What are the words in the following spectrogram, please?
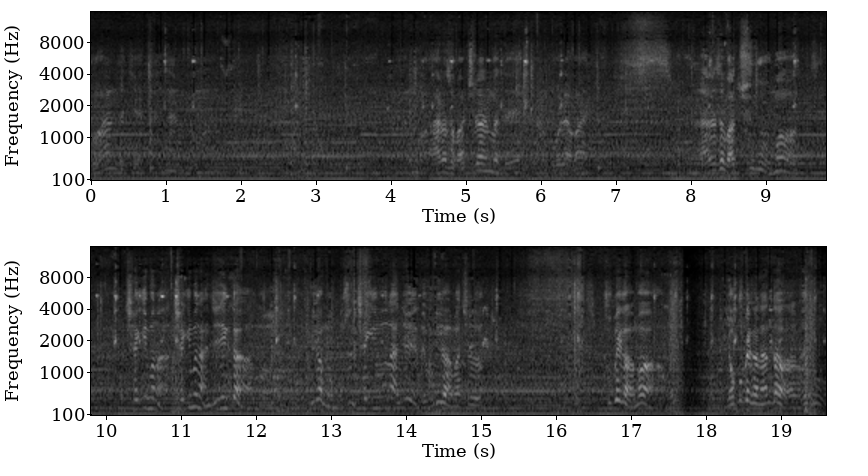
뭐 하는 건지. 뭐 알아서 맞추라는 건데. 몰라봐 알아서 맞추고 뭐 책임은 안- 책임은 안 지니까 뭐 우리가 뭐 무슨 책임은 안 지는데 우리가 맞춰 구배가 아마 역구배가 난다 해도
